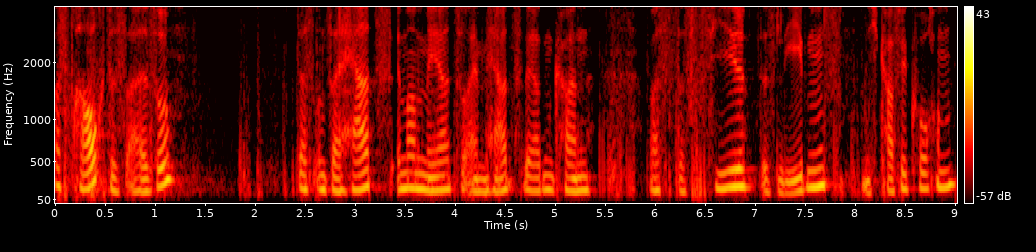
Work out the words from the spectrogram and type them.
Was braucht es also, dass unser Herz immer mehr zu einem Herz werden kann, was das Ziel des Lebens, nicht Kaffee kochen,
